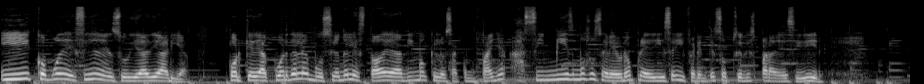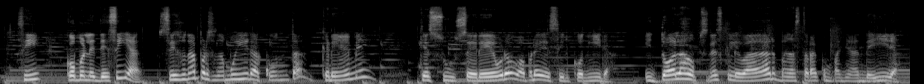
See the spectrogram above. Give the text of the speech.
y cómo deciden en su vida diaria. Porque de acuerdo a la emoción del estado de ánimo que los acompaña, mismo su cerebro predice diferentes opciones para decidir. ¿Sí? Como les decía, si es una persona muy iracunda, créeme que su cerebro va a predecir con ira y todas las opciones que le va a dar van a estar acompañadas de ira,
